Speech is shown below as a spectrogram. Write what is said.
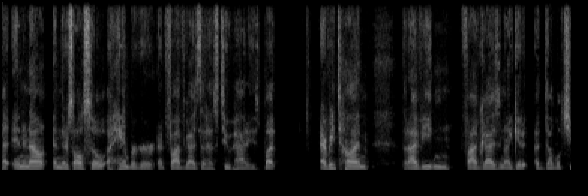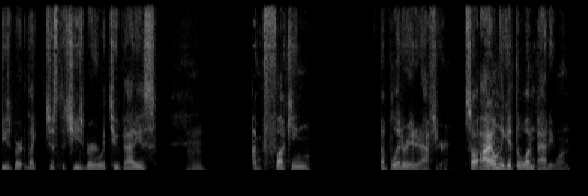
at In-N-Out, and there's also a hamburger at Five Guys that has two patties. But every time that I've eaten Five Guys and I get a double cheeseburger, like just the cheeseburger with two patties, Mhm. I'm fucking obliterated after. So I Mhm. only get the one patty one.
